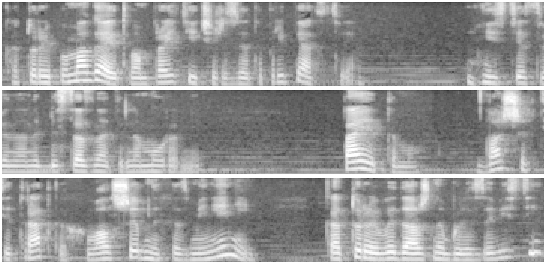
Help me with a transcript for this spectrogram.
которые помогают вам пройти через это препятствие, естественно, на бессознательном уровне. Поэтому в ваших тетрадках волшебных изменений, которые вы должны были завести,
